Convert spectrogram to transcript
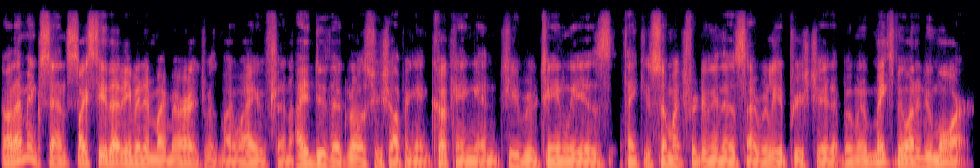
No, that makes sense. I see that even in my marriage with my wife, and I do the grocery shopping and cooking, and she routinely is, "Thank you so much for doing this. I really appreciate it." But it makes me want to do more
